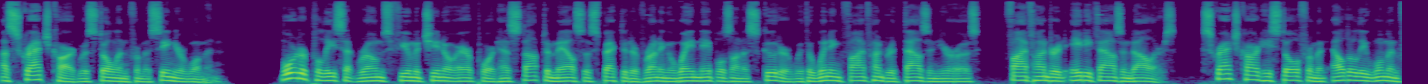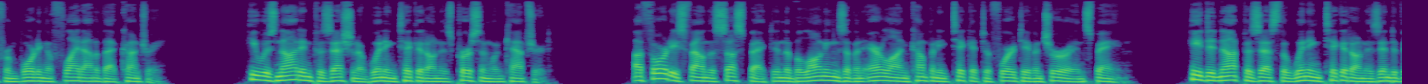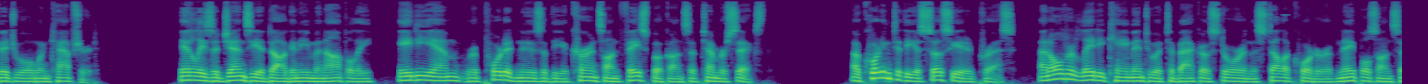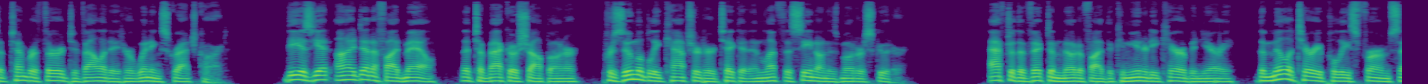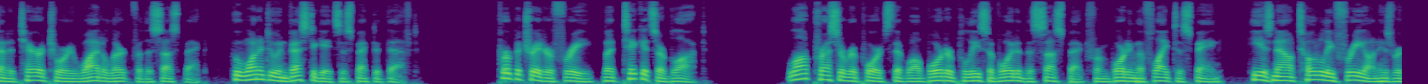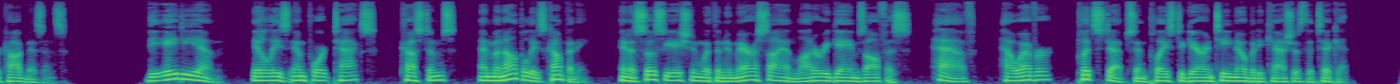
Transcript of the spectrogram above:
A scratch card was stolen from a senior woman. Border police at Rome's Fiumicino airport has stopped a male suspected of running away Naples on a scooter with a winning 500,000 euros, $580,000, scratch card he stole from an elderly woman from boarding a flight out of that country. He was not in possession of winning ticket on his person when captured. Authorities found the suspect in the belongings of an airline company ticket to Fuerteventura in Spain. He did not possess the winning ticket on his individual when captured. Italy's Agenzia Dogane Monopoli, ADM, reported news of the occurrence on Facebook on September 6. According to the Associated Press, an older lady came into a tobacco store in the Stella Quarter of Naples on September 3 to validate her winning scratch card. The as yet unidentified male, the tobacco shop owner, presumably captured her ticket and left the scene on his motor scooter. After the victim notified the community carabinieri, the military police firm sent a territory wide alert for the suspect, who wanted to investigate suspected theft. Perpetrator free, but tickets are blocked. LaPresse reports that while border police avoided the suspect from boarding the flight to Spain, he is now totally free on his recognizance. The ADM, Italy's import tax, customs, and monopolies company, in association with the Numerici and Lottery Games Office, have, however, put steps in place to guarantee nobody cashes the ticket.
